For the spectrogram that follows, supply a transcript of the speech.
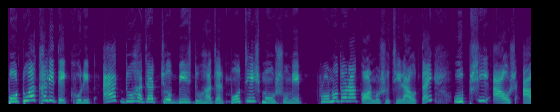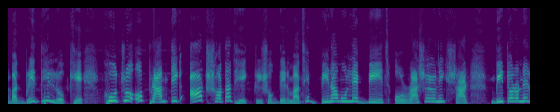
পটুয়াখালীতে খরিফ এক দু হাজার চব্বিশ দু হাজার পঁচিশ মৌসুমে প্রণোদনা কর্মসূচির আওতায় উপসি আউশ আবাদ বৃদ্ধির লক্ষ্যে ক্ষুদ্র ও প্রান্তিক আট শতাধিক কৃষকদের মাঝে বিনামূল্যে বীজ ও রাসায়নিক সার বিতরণের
